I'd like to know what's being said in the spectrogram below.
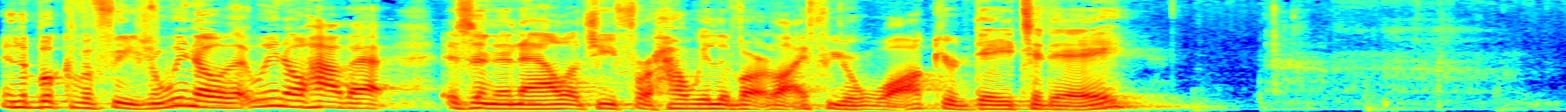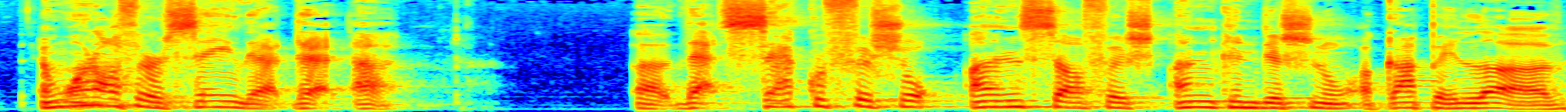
in the book of Ephesians. We know that. We know how that is an analogy for how we live our life, your walk, your day to day. And one author is saying that, that uh, uh, that sacrificial, unselfish, unconditional agape love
